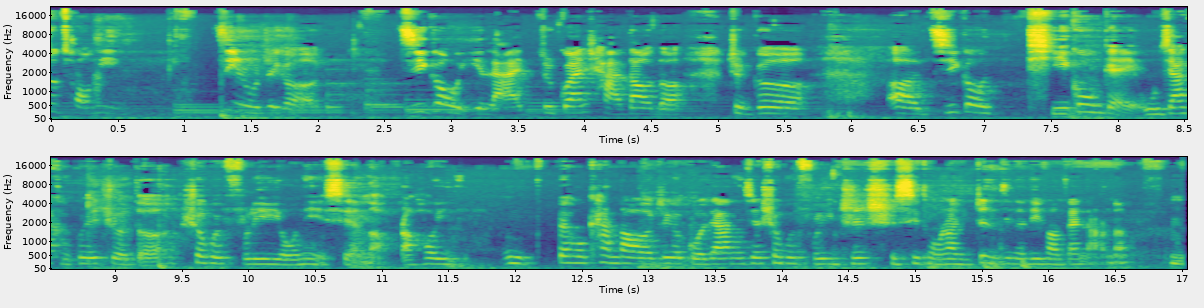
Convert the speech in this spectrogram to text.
就从你进入这个机构以来，就观察到的整个呃机构提供给无家可归者的社会福利有哪些呢？然后你背后看到了这个国家那些社会福利支持系统让你震惊的地方在哪儿呢？嗯。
